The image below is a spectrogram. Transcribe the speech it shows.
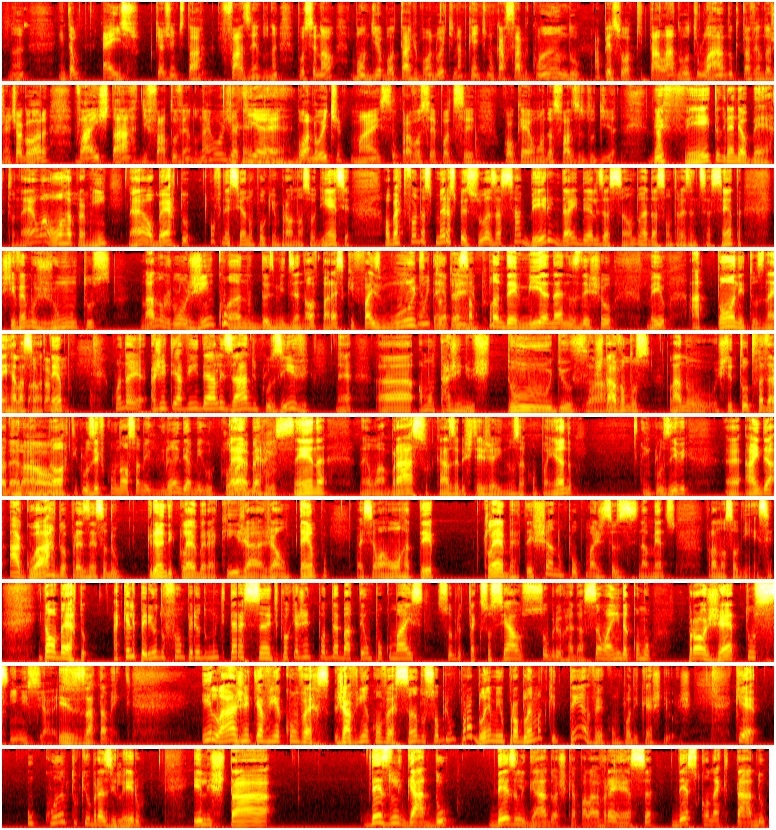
Né? Então, é isso que a gente está fazendo, né? Por sinal, bom dia, boa tarde, boa noite, né? Porque a gente nunca sabe quando a pessoa que está lá do outro lado, que está vendo a gente agora, vai estar de fato vendo, né? Hoje aqui é boa noite, mas para você pode ser qualquer uma das fases do dia. Né? Perfeito, grande Alberto, né? É uma honra para mim, né? Alberto confidenciando um pouquinho para a nossa audiência, Alberto foi uma das primeiras pessoas a saberem da idealização do Redação 360. Estivemos juntos, lá no longínquo ano de 2019, parece que faz muito, muito tempo, tempo, essa pandemia né, nos deixou meio atônitos né, em relação Exatamente. a tempo. Quando a gente havia idealizado, inclusive, né, a, a montagem do estúdio, Exato. estávamos lá no Instituto Federal, Federal, do Rio Grande do Norte, inclusive com o nosso amigo, grande amigo Kleber, Kleber. Lucena. Né, um abraço, caso ele esteja aí nos acompanhando. Inclusive, é, ainda aguardo a presença do grande Kleber aqui já, já há um tempo. Vai ser uma honra ter Kleber deixando um pouco mais de seus ensinamentos para a nossa audiência. Então, Alberto, aquele período foi um período muito interessante, porque a gente pôde debater um pouco mais sobre o Tech Social, sobre o Redação, ainda como projetos iniciais. Exatamente. E lá a gente já vinha, conversa, já vinha conversando sobre um problema, e o problema que tem a ver com o podcast de hoje, que é o quanto que o brasileiro ele está desligado, desligado, acho que a palavra é essa, desconectado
